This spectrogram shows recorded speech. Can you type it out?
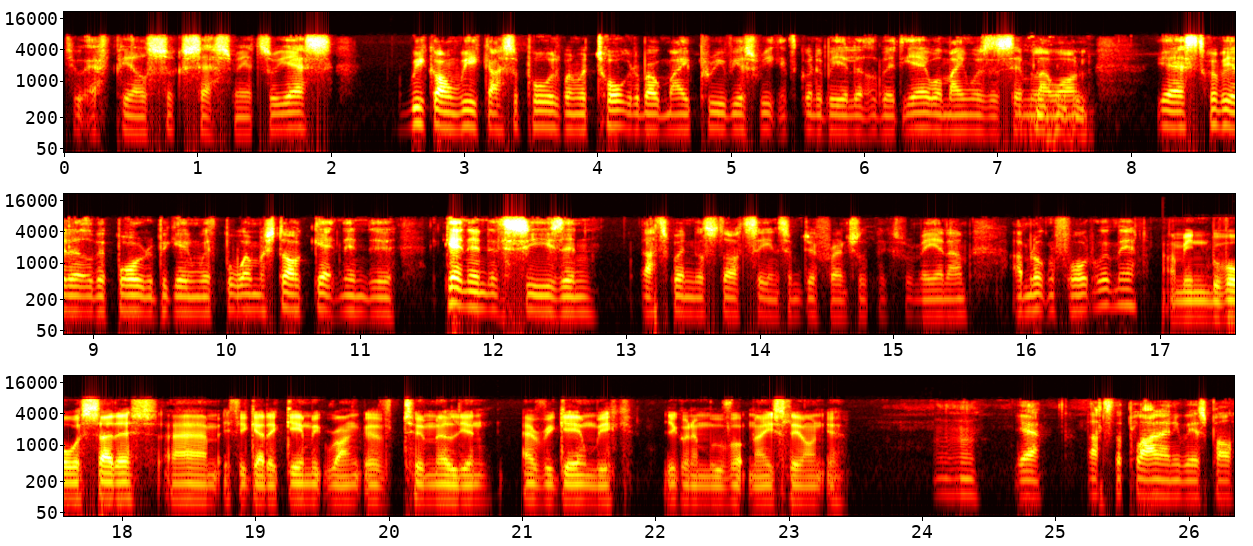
to FPL success, mate. So yes, week on week, I suppose when we're talking about my previous week, it's going to be a little bit. Yeah, well, mine was a similar one. Yes, it's going to be a little bit boring to begin with, but when we start getting into getting into the season, that's when you'll start seeing some differential picks for me, and I'm I'm looking forward to it, mate. I mean, we've always said it. Um, if you get a game week rank of two million every game week, you're going to move up nicely, aren't you? hmm Yeah, that's the plan, anyways, pal.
